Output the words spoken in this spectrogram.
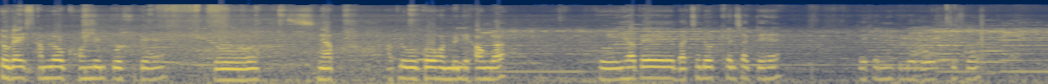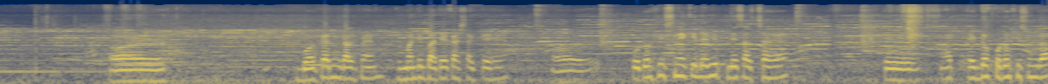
तो गाइस हम लोग हॉर्नबिल पहुँच चुके हैं। तो मैं आप आप लोगों को हॉर्नबिल दिखाऊँगा। तो यहाँ पे बच्चे लोग खेल सकते हैं। तो खेलने के लिए बहुत कुछ है। और बॉयफ्रेंड गर्लफ्रेंड रोमांटिक बातें कर सकते हैं। और फ़ोटो खींचने के लिए भी प्लेस अच्छा है। तो आप एक दो फ़ोटो खींचूँगा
